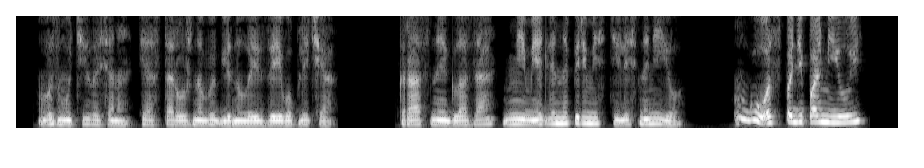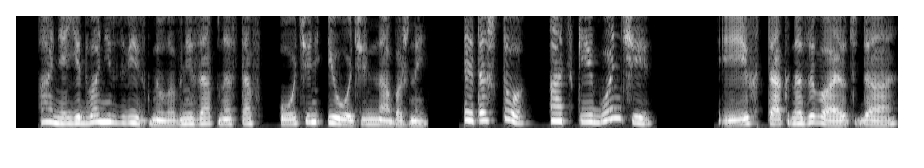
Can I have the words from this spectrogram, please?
— возмутилась она и осторожно выглянула из-за его плеча. Красные глаза немедленно переместились на нее. «Господи помилуй!» Аня едва не взвизгнула, внезапно став очень и очень набожной. «Это что, адские гончие?» «Их так называют, да»,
